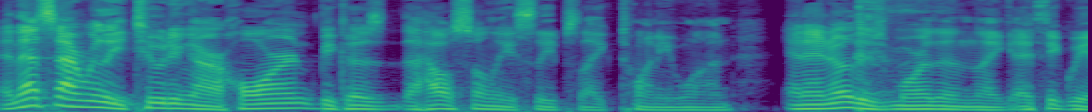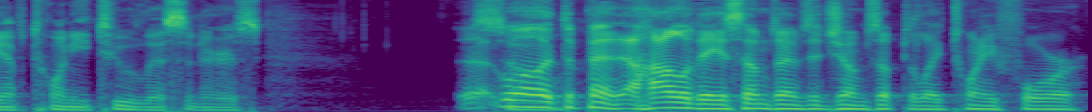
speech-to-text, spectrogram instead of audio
and that's not really tooting our horn because the house only sleeps like 21 and i know there's more than like i think we have 22 listeners. Uh, well, it depends. At holidays, sometimes it jumps up to like 24.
